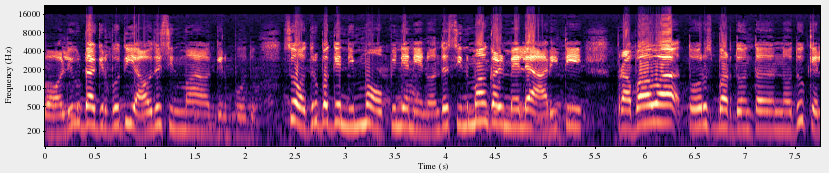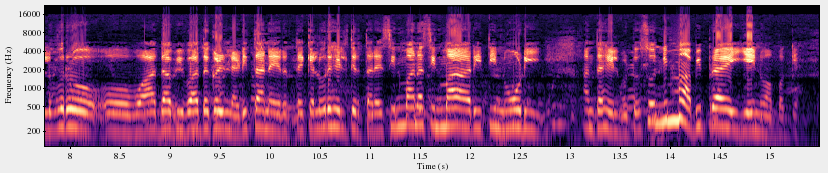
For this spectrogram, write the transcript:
ಬಾಲಿವುಡ್ ಆಗಿರ್ಬೋದು ಯಾವುದೇ ಸಿನಿಮಾ ಆಗಿರ್ಬೋದು. ಸೊ ಅದ್ರ ಬಗ್ಗೆ ನಿಮ್ಮ ಒಪಿನಿಯನ್ ಏನು? ಅಂದ್ರೆ ಸಿನಿಮಾಗಳ ಮೇಲೆ ಆ ರೀತಿ ಪ್ರಭಾವ ತೋರಿಸ್ಬಾರ್ದು ಅಂತ ಅನ್ನೋದು ಕೆಲವರು ವಾದ ವಿವಾದಗಳು ನಡೀತಾನೆ ಇರುತ್ತೆ. ಕೆಲವರು ಹೇಳ್ತಿರ್ತಾರೆ ಸಿನಿಮಾನ ಸಿನಿಮಾ ರೀತಿ ನೋಡಿ ಅಂತ ಹೇಳ್ಬಿಟ್ಟು. ಸೊ ನಿಮ್ಮ ಅಭಿಪ್ರಾಯ ಏನು ಆ ಬಗ್ಗೆ?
